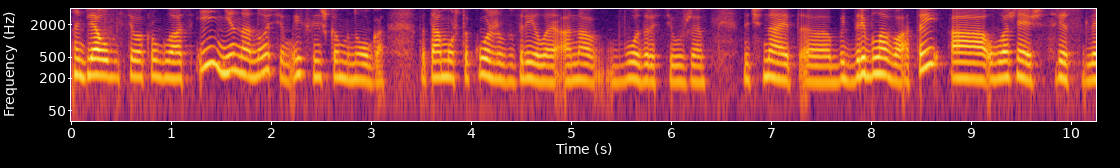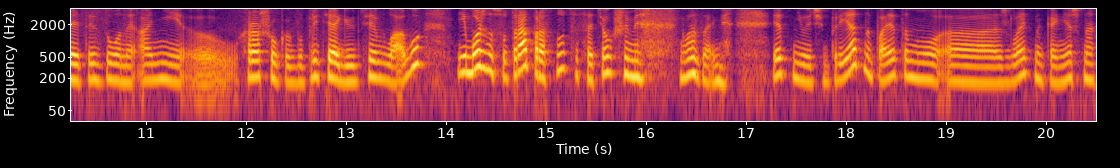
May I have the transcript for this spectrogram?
для области вокруг глаз и не наносим их слишком много, потому что кожа зрелая, она в возрасте уже начинает э, быть дребловатой, а увлажняющие средства для этой зоны, они э, хорошо как бы притягивают себе влагу, и можно с утра проснуться с отекшими глазами. Это не очень приятно, поэтому э, желательно, конечно,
